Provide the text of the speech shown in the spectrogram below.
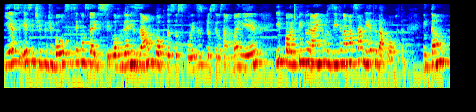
E esse, esse tipo de bolsa você consegue se organizar um pouco dessas coisas para você usar no banheiro e pode pendurar inclusive na maçaneta da porta. Então,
